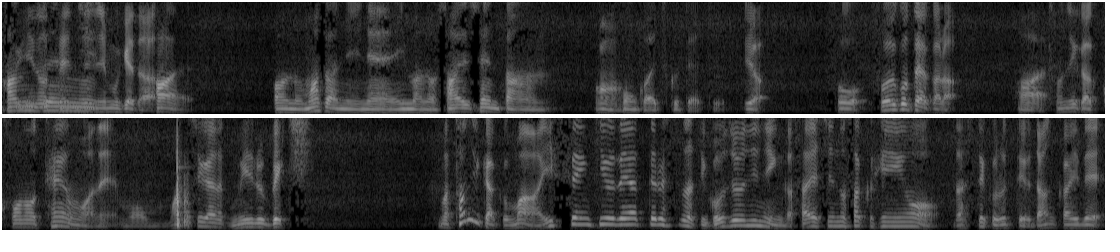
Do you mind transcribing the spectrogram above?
完次全の展示にに向けた、はい。あのまさにね今の最先端うん、今回作ったやつ。いやそうそういうことやから。はい。とにかくこの点はねもう間違いなく見るべき、まあ、とにかくまあ一線級でやってる人たち52人が最新の作品を出してくるっていう段階で。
